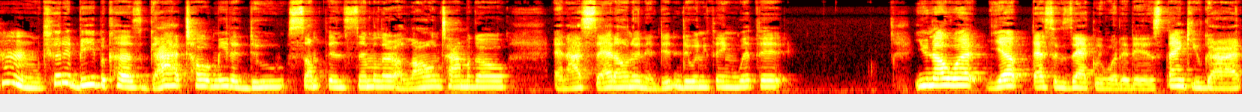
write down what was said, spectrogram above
hmm, could it be because God told me to do something similar a long time ago and I sat on it and didn't do anything with it? You know what? Yep, that's exactly what it is. Thank you, God.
